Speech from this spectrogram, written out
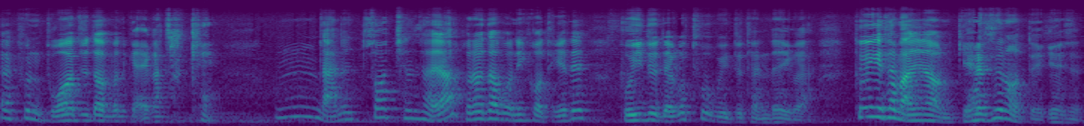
help는 도와주다 보니까 애가 착해. 음, 나는 수어천사야? 그러다 보니까 어떻게 돼? V도 되고 투 V도 된다 이거야. 토익에서 많이 나오는 get은 어때? get은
